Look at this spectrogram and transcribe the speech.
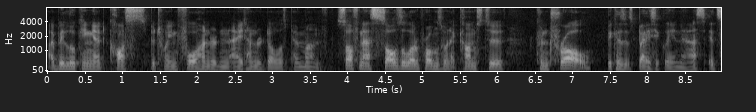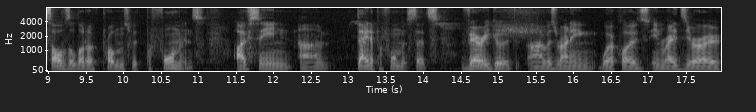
I'd be looking at costs between $400 and $800 per month. SoftNAS solves a lot of problems when it comes to control because it's basically a NAS. It solves a lot of problems with performance I've seen um, data performance that's very good. I was running workloads in RAID 0,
